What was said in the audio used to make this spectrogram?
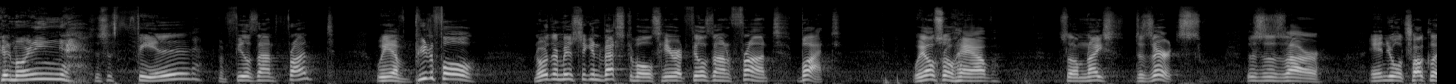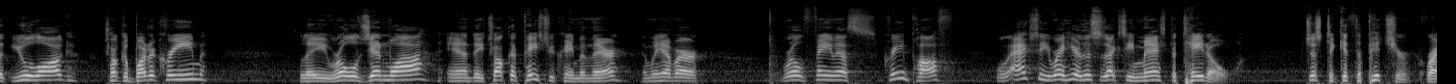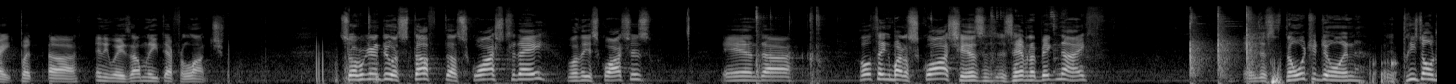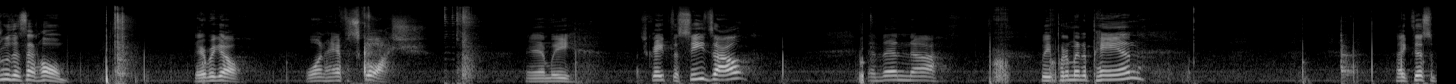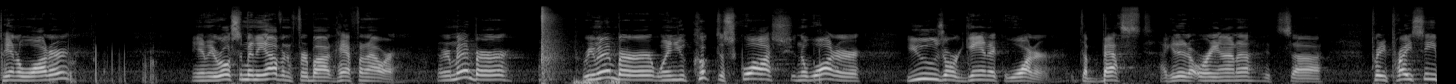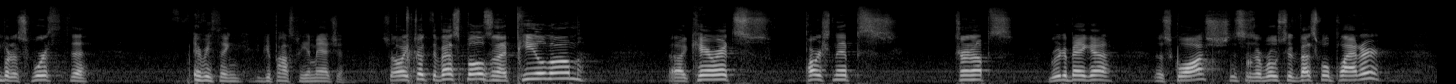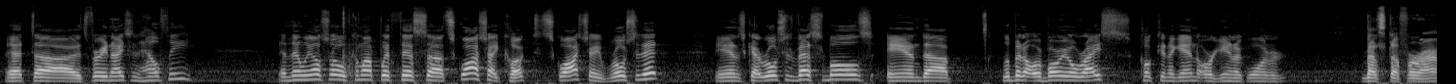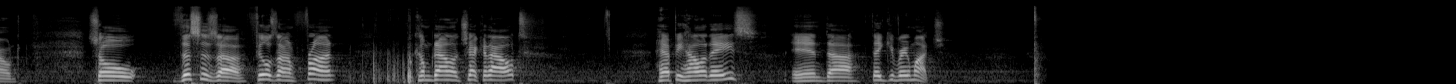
Good morning. This is Phil from Phil's on Front. We have beautiful northern Michigan vegetables here at Phil's on Front, but we also have some nice desserts. This is our annual chocolate Yule log, chocolate buttercream, le roll genois, and a chocolate pastry cream in there. And we have our world famous cream puff. Well, actually, right here, this is actually mashed potato just to get the picture right. But uh, anyways, I'm gonna eat that for lunch. So we're gonna do a stuffed uh, squash today, one of these squashes. And uh, the whole thing about a squash is, is having a big knife and just know what you're doing. Please don't do this at home. There we go. One half a squash. And we scrape the seeds out. And then uh, we put them in a pan like this, a pan of water, and we roast them in the oven for about half an hour. And remember, remember when you cook the squash in the water, use organic water. It's the best. I get it at Oryana. It's uh, pretty pricey, but it's worth the, everything you could possibly imagine. So I took the vegetables and I peeled them, uh, carrots, parsnips, turnips, rutabaga, the squash. This is a roasted vegetable platter. It, uh, it's very nice and healthy. And then we also come up with this uh, squash I cooked. Squash, I roasted it, and it's got roasted vegetables and uh, a little bit of arborio rice, cooked in again organic water. Best stuff around. So this is uh, Phil's on Front. Come down and check it out. Happy holidays, and uh, thank you very much.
